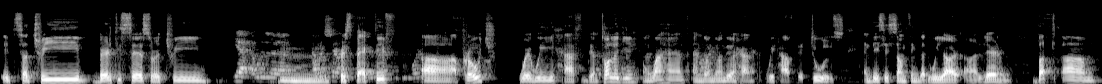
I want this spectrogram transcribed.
it's a three vertices or a three yeah, will, uh, um, perspective uh, approach where we have the ontology on one hand and on the other hand we have the tools. And this is something that we are uh, learning. But um,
